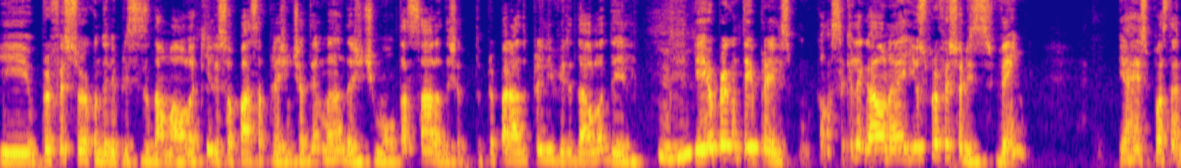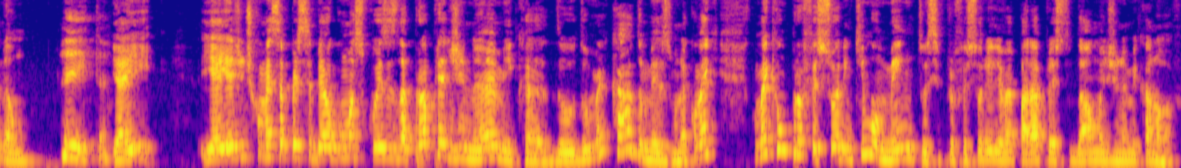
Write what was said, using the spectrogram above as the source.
E o professor, quando ele precisa dar uma aula aqui, ele só passa pra gente a demanda, a gente monta a sala, deixa tudo preparado para ele vir dar aula dele. Uhum. E aí eu perguntei para eles, nossa, que legal, né? E os professores vêm? E a resposta é não. Eita. E aí, e aí a gente começa a perceber algumas coisas da própria dinâmica do, do mercado mesmo, né? Como é, que, como é que um professor, em que momento esse professor ele vai parar para estudar uma dinâmica nova?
